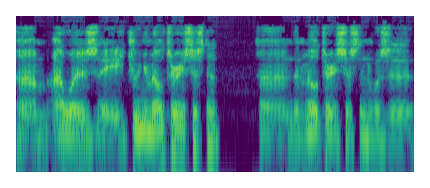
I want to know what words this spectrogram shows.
Um, I was a junior military assistant. Uh, the military assistant was a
